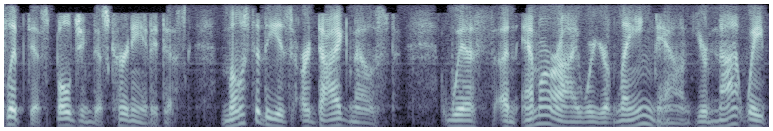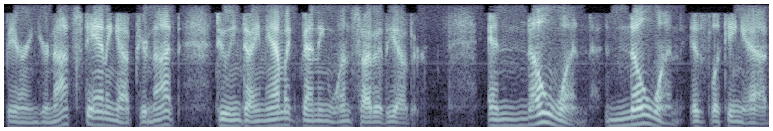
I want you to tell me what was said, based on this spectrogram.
Slip disc, bulging disc, herniated disc. Most of these are diagnosed with an MRI where you're laying down, you're not weight bearing, you're not standing up, you're not doing dynamic bending one side or the other. And no one, no one is looking at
